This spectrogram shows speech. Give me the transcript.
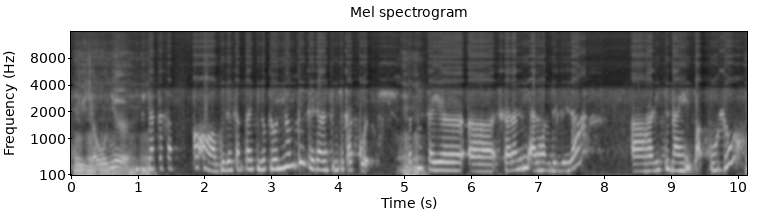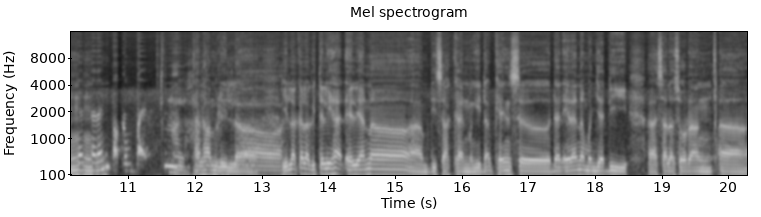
Eh, jauhnya. bila jatuh sampai oh, oh, bila sampai 36 tu saya dah rasa macam takut. Lepas tu saya uh, sekarang ni alhamdulillah uh, hari tu naik 40 dan sekarang ni 44. Hmm. Alhamdulillah. Yelah kalau kita lihat Eliana uh, disahkan mengidap kanser dan Eliana menjadi uh, salah seorang uh,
